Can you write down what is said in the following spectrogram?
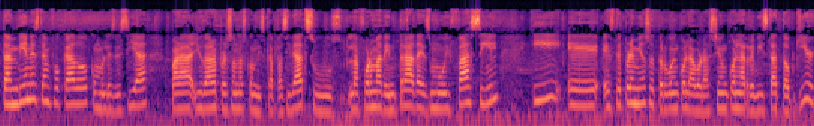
También está enfocado, como les decía, para ayudar a personas con discapacidad. Sus, la forma de entrada es muy fácil y eh, este premio se otorgó en colaboración con la revista Top Gear.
